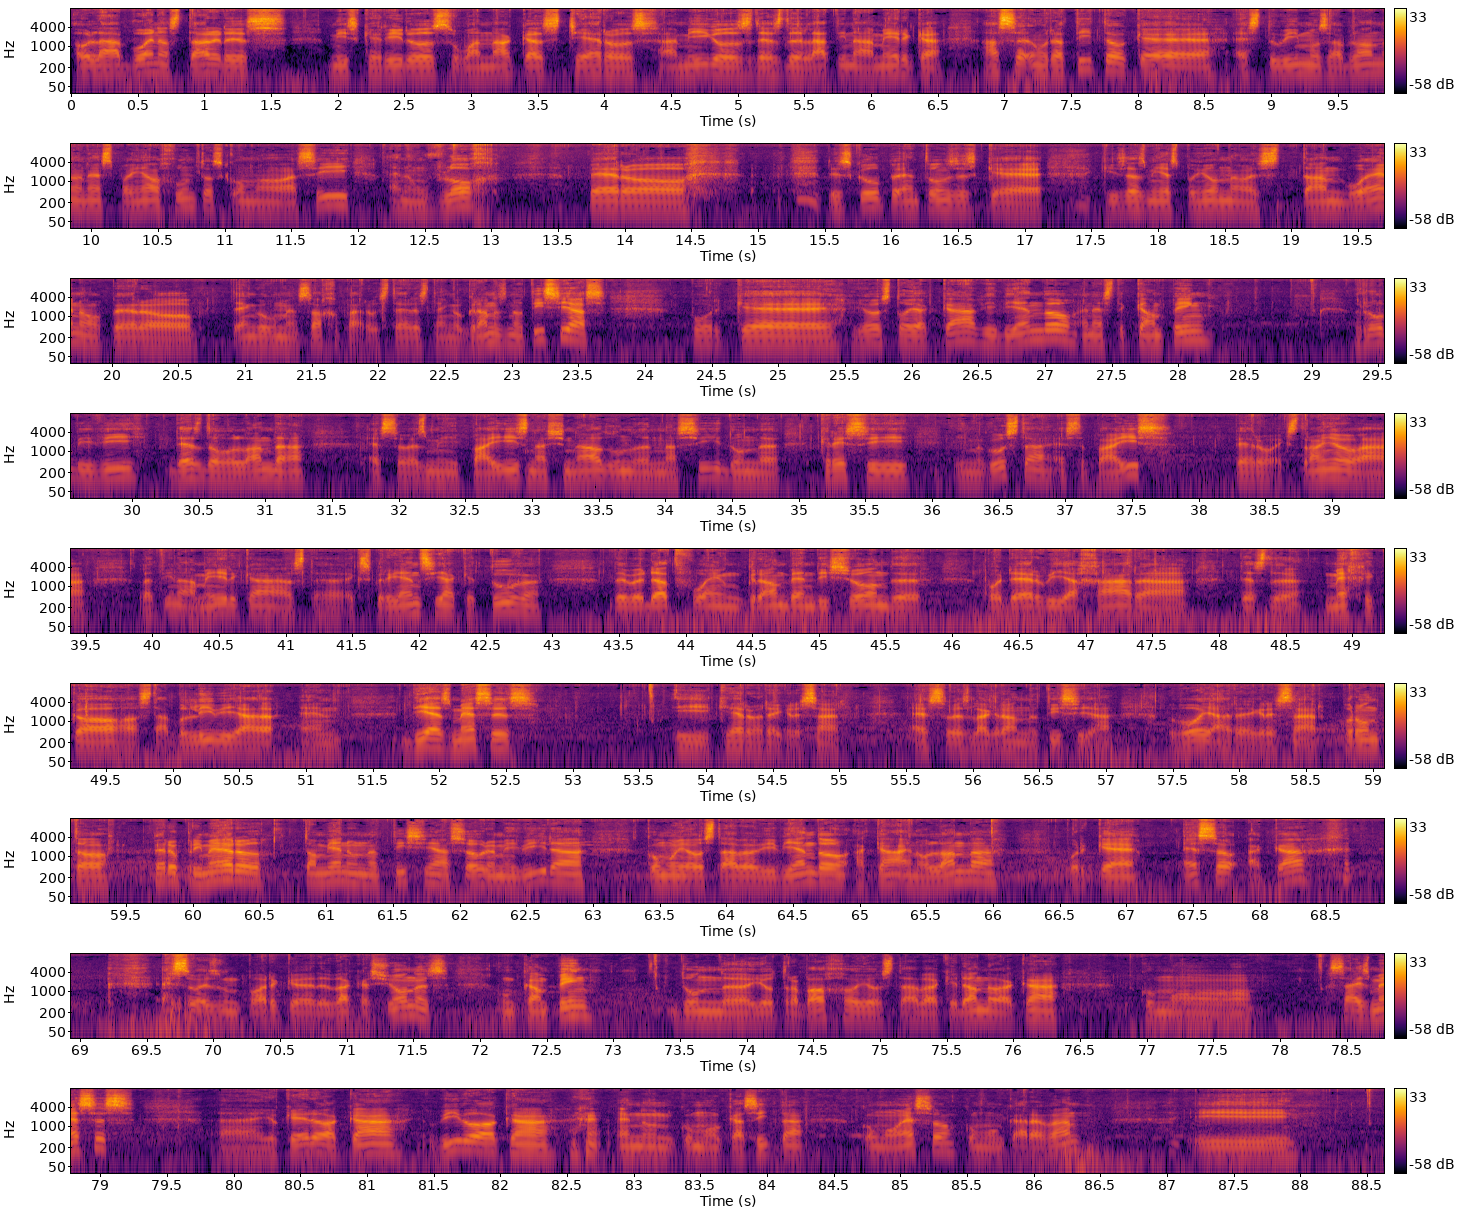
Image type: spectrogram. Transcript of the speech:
Hola, buenas tardes, mis queridos guanacas, cheros, amigos desde Latinoamérica. Hace un ratito que estuvimos hablando en español juntos como así, en un vlog, pero disculpe entonces que quizás mi español no es tan bueno, pero tengo un mensaje para ustedes, tengo grandes noticias porque yo estoy acá viviendo en este camping viví desde Holanda. Eso es mi país nacional donde nací, donde crecí y me gusta este país, pero extraño a Latinoamérica, esta experiencia que tuve. De verdad fue una gran bendición de poder viajar desde México hasta Bolivia en 10 meses y quiero regresar. Eso es la gran noticia. Voy a regresar pronto. Pero primero también una noticia sobre mi vida, cómo yo estaba viviendo acá en Holanda, porque eso acá, eso es un parque de vacaciones, un camping donde yo trabajo. Yo estaba quedando acá como seis meses. Eh, yo quedo acá, vivo acá en un como casita como eso, como un caraván. Y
